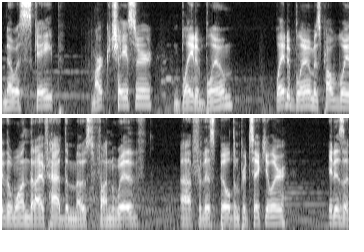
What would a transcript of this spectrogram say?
No Escape, Mark Chaser, and Blade of Bloom. Blade of Bloom is probably the one that I've had the most fun with uh, for this build in particular. It is a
